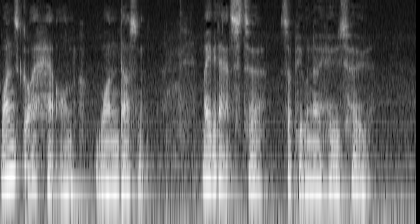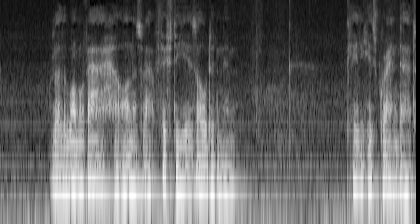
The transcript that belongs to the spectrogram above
One's got a hat on, one doesn't. Maybe that's to so people know who's who. Although the one without a hat on is about 50 years older than him. Clearly his granddad,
